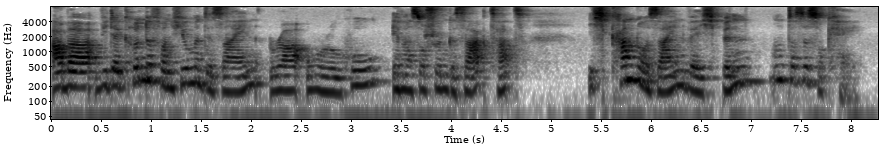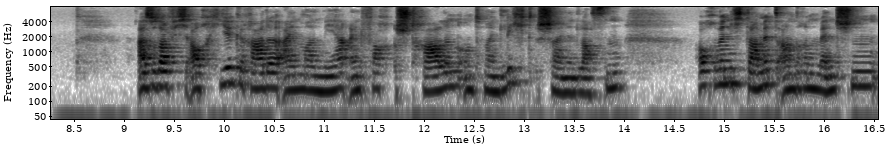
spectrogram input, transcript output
Aber wie der Gründer von Human Design, Ra Uru immer so schön gesagt hat, ich kann nur sein, wer ich bin und das ist okay. Also darf ich auch hier gerade einmal mehr einfach strahlen und mein Licht scheinen lassen, auch wenn ich damit anderen Menschen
